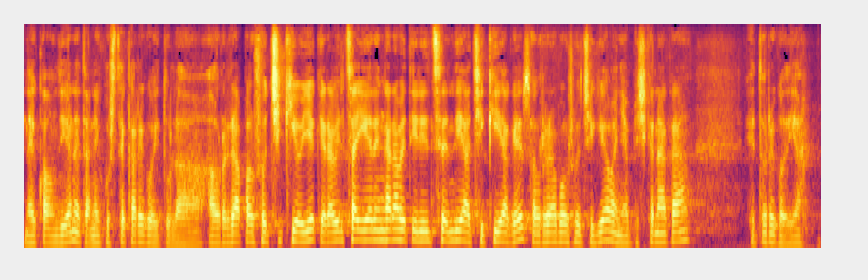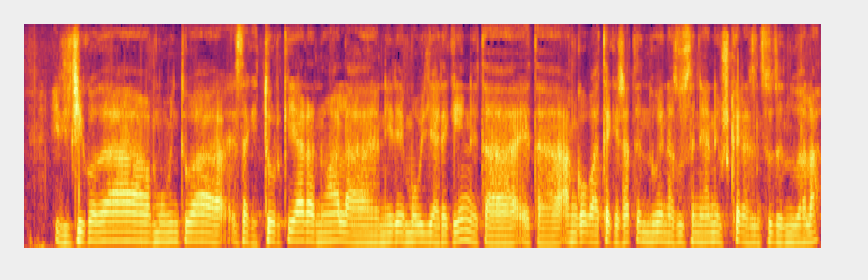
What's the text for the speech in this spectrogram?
nahiko handian eta nik uste karriko ditula. Aurrera pauso txiki horiek erabiltzailearen gara beti iritzen dira txikiak ez, aurrera pauso txikia, baina pixkanaka etorreko dira. Iritsiko da momentua, ez dakit, Turkiara noala nire mobilarekin eta eta hango batek esaten duen azuzenean euskera zentzuten dudala?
